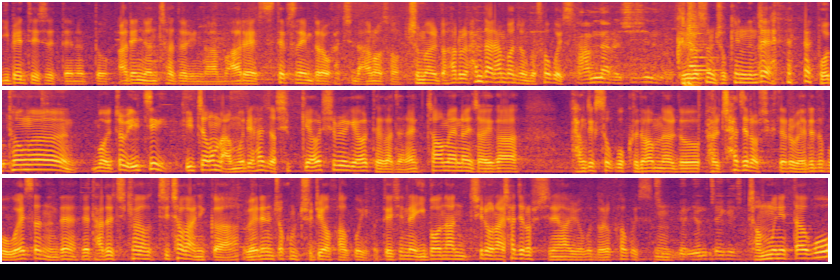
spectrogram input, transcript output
이벤트 있을 때는 또 아랫 연차들이나 뭐 아래 스텝 선생님들하고 같이 나눠서 주말도 하루 한 달에 한 번 정도 서고 있어요. 다음 날을 쉬시는 거예요? 그랬으면 좋겠는데 보통은 뭐 좀 일찍 일정은 마무리하죠. 10개월, 11개월 돼가잖아요. 처음에는 저희가 당직 쏘고 그 다음 날도 별 차질 없이 그대로 외래도 보고 했었는데 이제 다들 지켜, 지쳐가니까 외래는 조금 줄여가고 있고 대신에 입원한 치료나 차질 없이 진행하려고 노력하고 있습니다. 몇 년째 계시 전문의 따고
